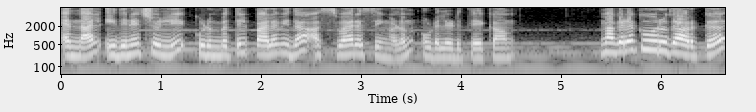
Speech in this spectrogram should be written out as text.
എന്നാൽ ഇതിനെ ചൊല്ലി കുടുംബത്തിൽ പലവിധ അസ്വാരസ്യങ്ങളും ഉടലെടുത്തേക്കാം. മകരക്കൂറുകാർക്ക്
